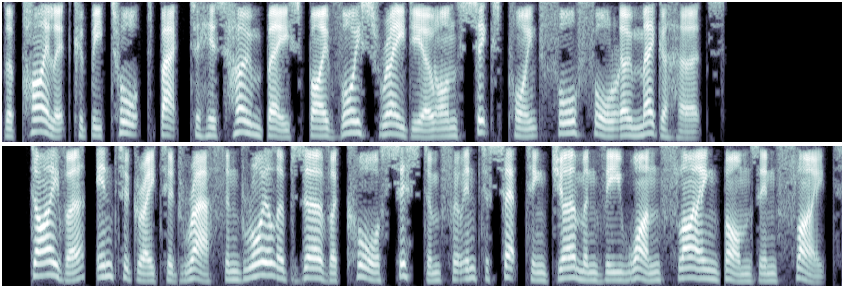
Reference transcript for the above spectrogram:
the pilot could be talked back to his home base by voice radio on 6.440 MHz, Diver, integrated RAF and Royal Observer Corps system for intercepting German V-1 flying bombs in flight.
